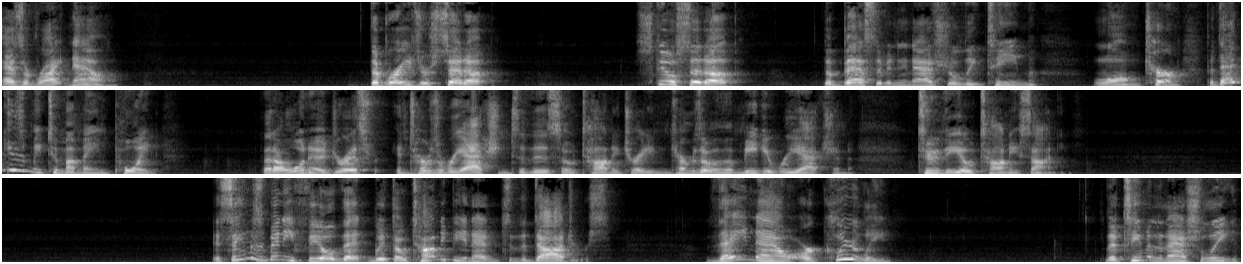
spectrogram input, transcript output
as of right now, the Braves are set up, still set up the best of any National League team long term. But that gives me to my main point that I want to address in terms of reaction to this Ohtani trading, in terms of an immediate reaction to the Ohtani signing. It seems many feel that with Ohtani being added to the Dodgers, they now are clearly the team in the National League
